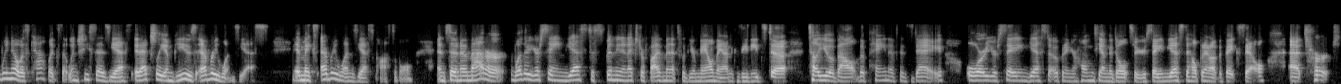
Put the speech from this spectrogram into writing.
we know as catholics that when she says yes it actually imbues everyone's yes. It mm-hmm. makes everyone's yes possible. And so no matter whether you're saying yes to spending an extra five minutes with your mailman because he needs to tell you about the pain of his day or you're saying yes to opening your home to young adults, or you're saying yes to helping out at the bake sale at church,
